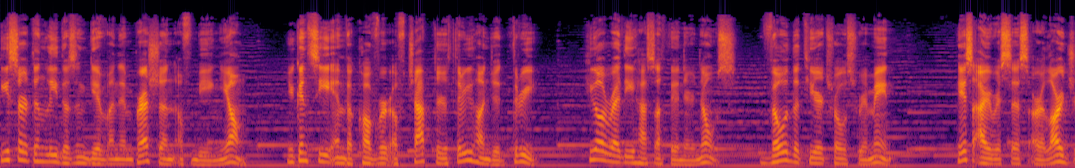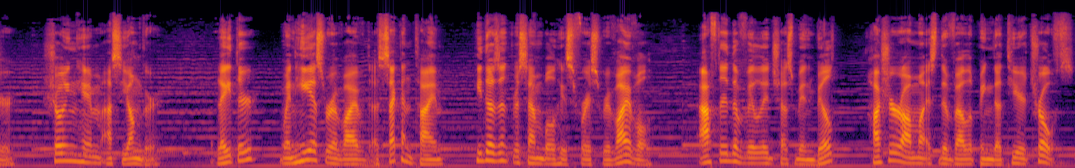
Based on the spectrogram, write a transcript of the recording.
He certainly doesn't give an impression of being young. You can see in the cover of chapter 303, he already has a thinner nose, though the tear troughs remain. His irises are larger, showing him as younger. Later, when he is revived a second time, he doesn't resemble his first revival. After the village has been built, Hashirama is developing the tear troughs,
